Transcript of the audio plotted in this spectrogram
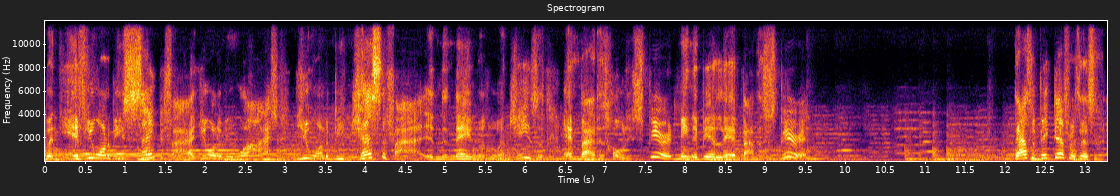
But if you want to be sanctified, you want to be washed, you want to be justified in the name of Lord Jesus and by the Holy Spirit, meaning being led by the Spirit. That's a big difference, isn't it?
